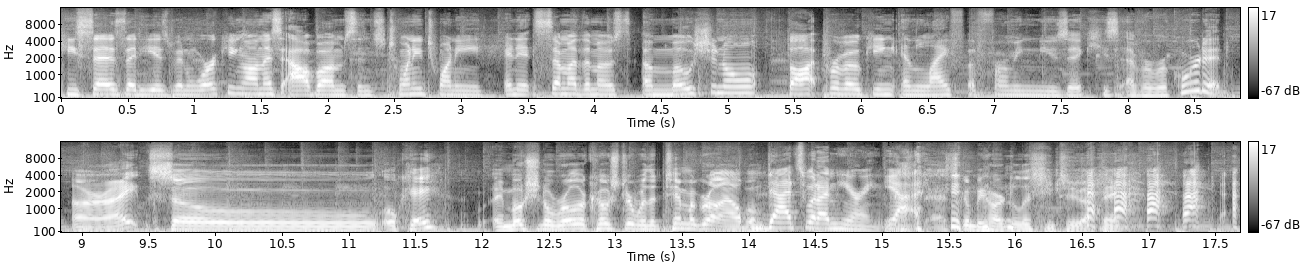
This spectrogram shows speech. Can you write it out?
He says that he has been working on this album since 2020, and it's some of the most emotional, thought provoking, and life affirming music he's ever recorded. All right, so okay, emotional roller coaster with a Tim McGraw album. That's what I'm hearing. Yeah. That's gonna be hard to listen to, I think.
